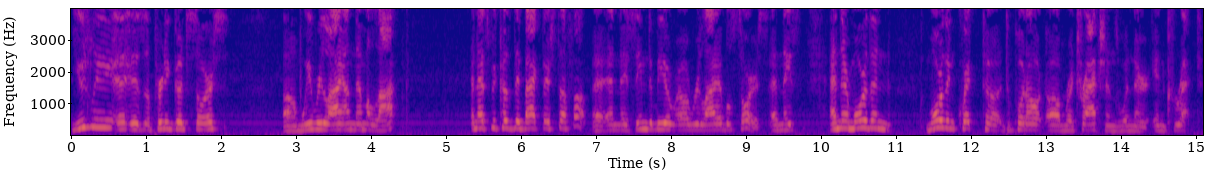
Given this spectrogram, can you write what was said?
usually is a pretty good source. Um, we rely on them a lot, and that's because they back their stuff up, and they seem to be a, a reliable source. And they and they're more than more than quick to to put out um, retractions when they're incorrect,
